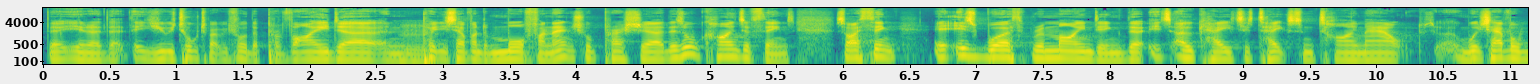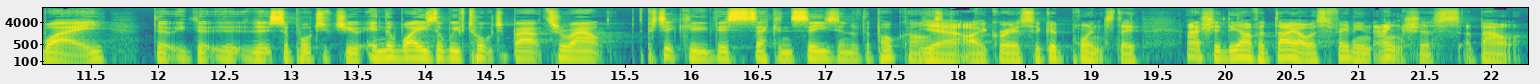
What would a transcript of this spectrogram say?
the, you know, that that you talked about before, the provider and put yourself under more financial pressure. There's all kinds of things. So I think it is worth reminding that it's okay to take some time out, whichever way that, that, that's supportive to you, in the ways that we've talked about throughout, particularly this second season of the podcast. Yeah, I agree. It's a good point, Steve. Actually, the other day I was feeling anxious about.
